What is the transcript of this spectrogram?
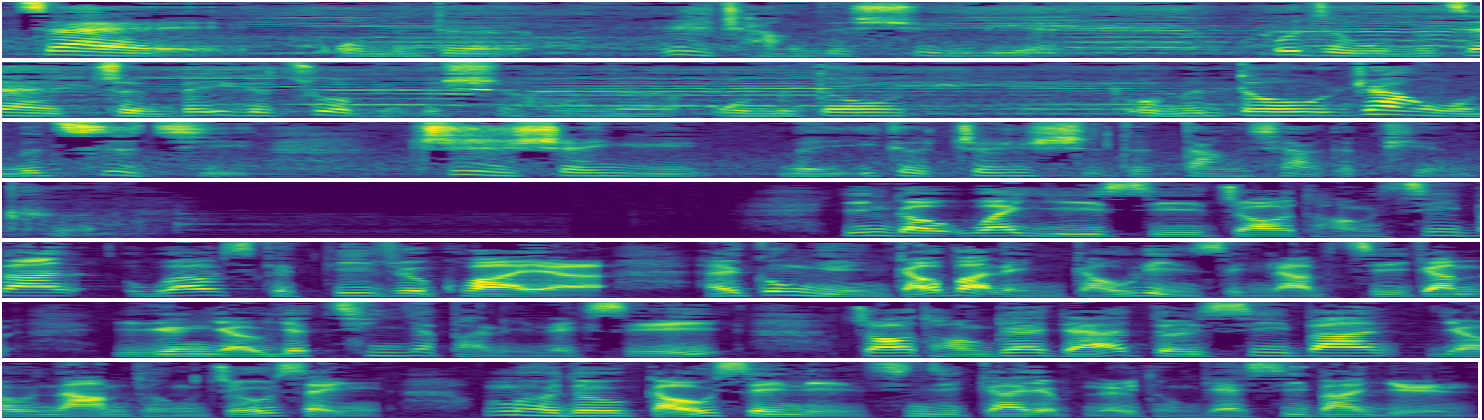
在我们的日常的训练，或者我们在准备一个作品的时候呢，我们都。我们都让我们自己置身于每一个真实的当下的片刻。英國威爾士座堂師班 w e l l s Cathedral Choir 喺公元九百零九年成立至今，已經有一千一百年歷史。座堂嘅第一隊師班由男童組成，咁去到九四年先至加入女童嘅師班員。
